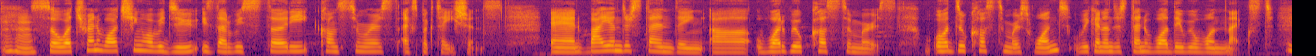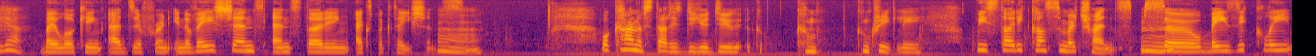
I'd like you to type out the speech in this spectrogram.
Mm-hmm. So, at trend watching, what we do is that we study customers' expectations, and by understanding uh, what will customers, what do customers want, we can understand what they will want next. Yeah. By looking at different innovations and studying expectations. Mm. What kind of studies do you do com- concretely? We study consumer trends. Mm-hmm. So basically,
